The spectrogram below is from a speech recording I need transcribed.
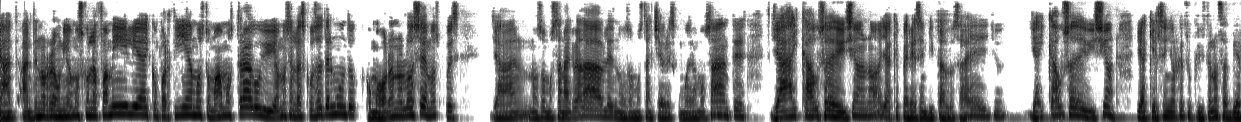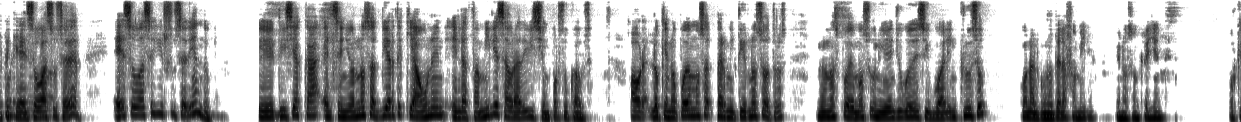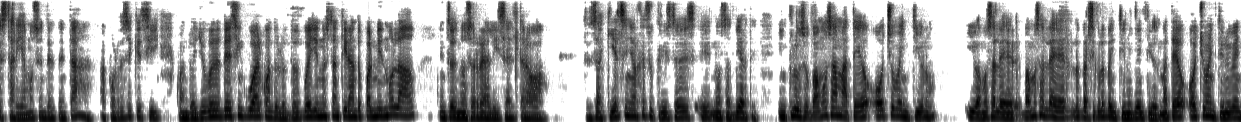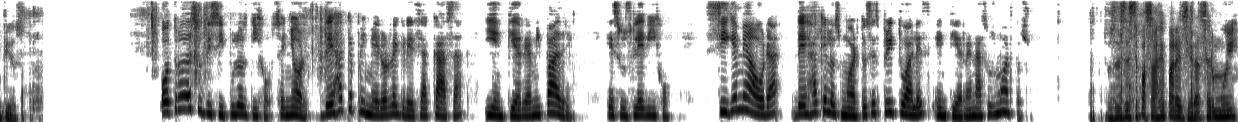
Antes nos reuníamos con la familia y compartíamos, tomábamos trago, vivíamos en las cosas del mundo. Como ahora no lo hacemos, pues ya no somos tan agradables, no somos tan chéveres como éramos antes. Ya hay causa de división, ¿no? Ya que perece invitarlos a ellos. Ya hay causa de división. Y aquí el Señor Jesucristo nos advierte que eso va a suceder. Eso va a seguir sucediendo. Eh, dice acá, el Señor nos advierte que aún en las familias habrá división por su causa. Ahora, lo que no podemos permitir nosotros, no nos podemos unir en yugo desigual incluso con algunos de la familia que no son creyentes, porque estaríamos en desventaja. Acuérdese que si cuando el yugo es desigual, cuando los dos bueyes no están tirando para el mismo lado, entonces no se realiza el trabajo. Entonces aquí el Señor Jesucristo eh, nos advierte. Incluso vamos a Mateo 8:21 y vamos a leer, vamos a leer los versículos 21 y 22. Mateo 8, 21 y 22. Otro de sus discípulos dijo, Señor, deja que primero regrese a casa y entierre a mi padre. Jesús le dijo, Sígueme ahora, deja que los muertos espirituales entierren a sus muertos. Entonces este pasaje pareciera ser muy,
